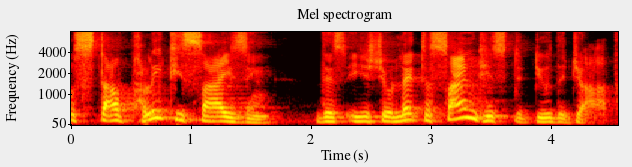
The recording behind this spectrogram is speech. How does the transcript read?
stop politicizing this issue. Let the scientists do the job.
